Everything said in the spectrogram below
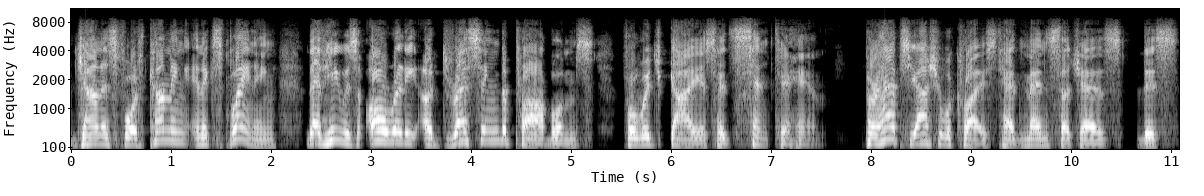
John is forthcoming in explaining that he was already addressing the problems for which Gaius had sent to him. Perhaps Yahshua Christ had men such as this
